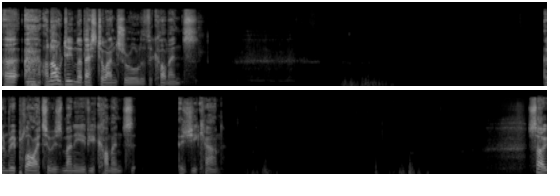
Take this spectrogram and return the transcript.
Uh, and I'll do my best to answer all of the comments. And reply to as many of your comments as you can. So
